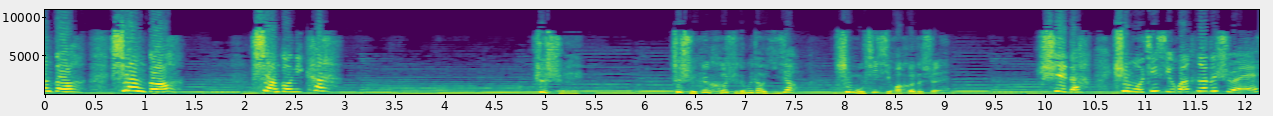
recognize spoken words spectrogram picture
相公，相公，相公，你看，这水，这水跟河水的味道一样，是母亲喜欢喝的水。是的，是母亲喜欢喝的水。哎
